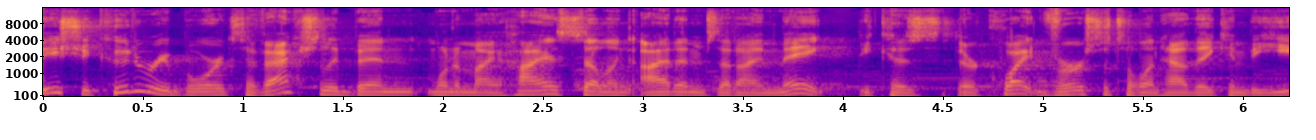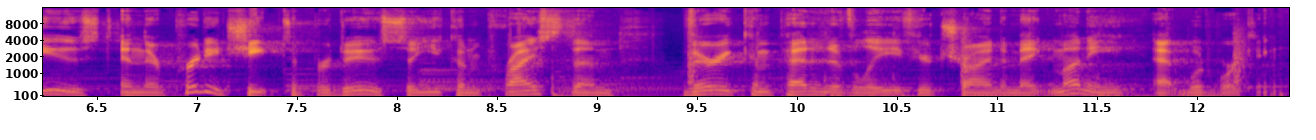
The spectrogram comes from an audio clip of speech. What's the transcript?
These charcuterie boards have actually been one of my highest selling items that I make because they're quite versatile in how they can be used and they're pretty cheap to produce, so you can price them very competitively if you're trying to make money at woodworking.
